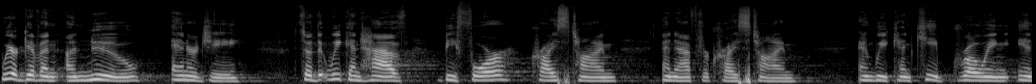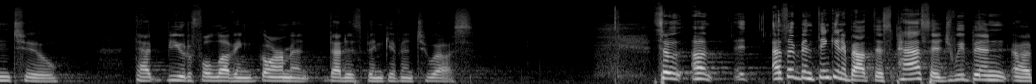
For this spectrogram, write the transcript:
We are given a new energy so that we can have before Christ's time and after Christ's time, and we can keep growing into that beautiful, loving garment that has been given to us. So, uh, it, as I've been thinking about this passage, we've been uh,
